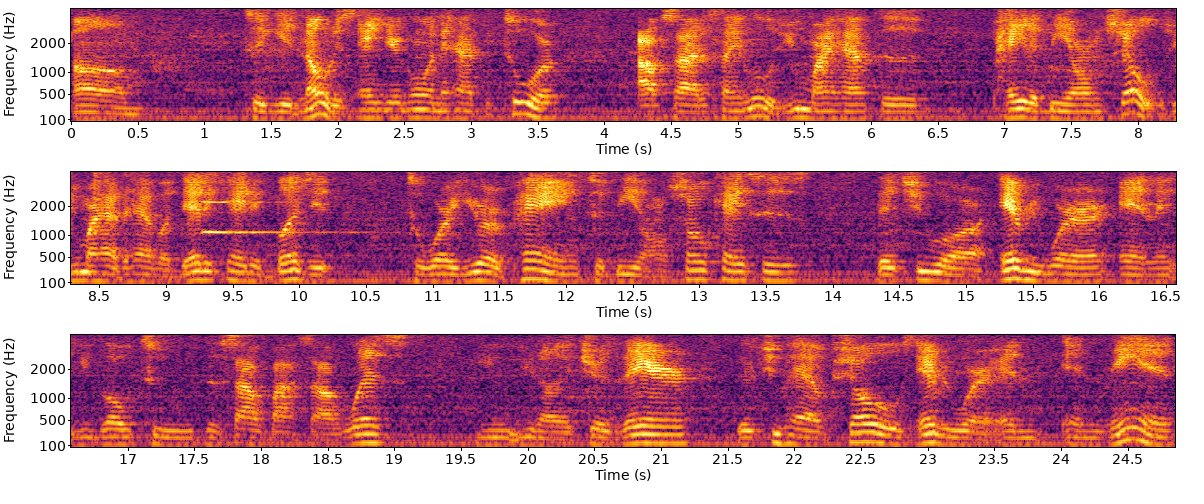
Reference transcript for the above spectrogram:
um, to get noticed, and you're going to have to tour outside of St. Louis. You might have to pay to be on shows. You might have to have a dedicated budget to where you're paying to be on showcases that you are everywhere and then you go to the South by Southwest you you know that you're there that you have shows everywhere and and then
